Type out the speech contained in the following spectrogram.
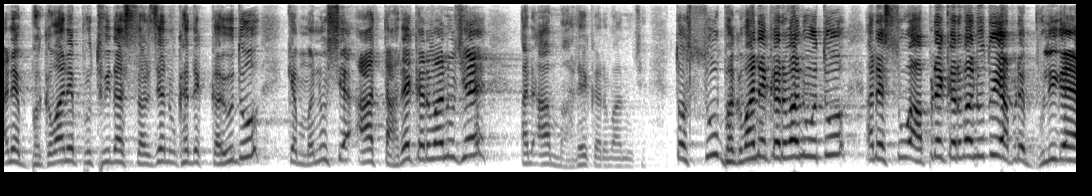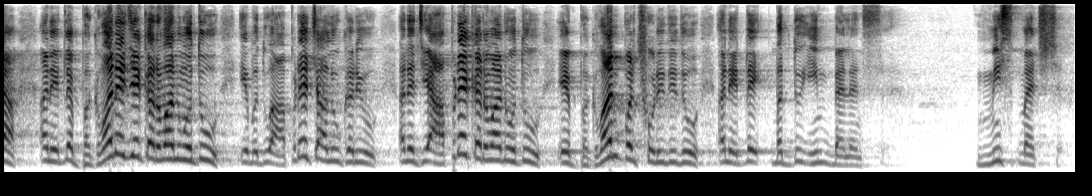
અને ભગવાને પૃથ્વીના સર્જન વખતે કહ્યું હતું કે મનુષ્ય આ તારે કરવાનું છે અને આ મારે કરવાનું છે. તો શું ભગવાને કરવાનું હતું અને શું આપણે કરવાનું હતું એ આપણે ભૂલી ગયા. અને એટલે ભગવાને જે કરવાનું હતું એ બધું આપણે ચાલુ કર્યું. અને જે આપણે કરવાનું હતું એ ભગવાન પર છોડી દીધું. અને એટલે બધું ઇમ્બેલેન્સ છે. મિસમેચ છે.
